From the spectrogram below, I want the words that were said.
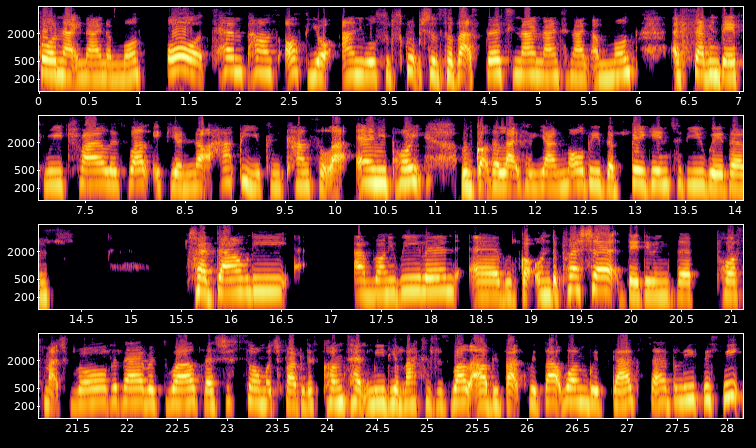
Four ninety nine a month or £10 off your annual subscription. So that's $39.99 a month, a seven day free trial as well. If you're not happy, you can cancel at any point. We've got the likes of Jan Molby, the big interview with, um, Trev Downey and Ronnie Whelan. Uh, we've got Under Pressure. They're doing the post match Raw over there as well. There's just so much fabulous content. Media Matters as well. I'll be back with that one with Gags, I believe, this week.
